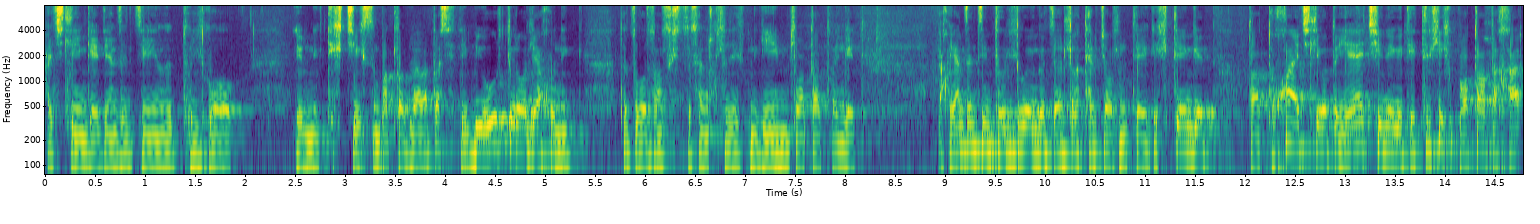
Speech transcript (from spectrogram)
ажлын ингээд янз янзын төлөвлөгөө ер нь нэг тэгчий гэсэн бодлоо байгаад бас би өөр дээр бол яг нэг одоо зүгээр сонсогчтой сонирхлоо нэг ийм л бодоод байгаа ингээд яг янз янзын төлөвлөгөө ингээд зорилго тавьж болно те. Гэхдээ ингээд одоо тухайн ажлыг одоо яаж хийнэ гэж тэтэрхийх бодоод ахаар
